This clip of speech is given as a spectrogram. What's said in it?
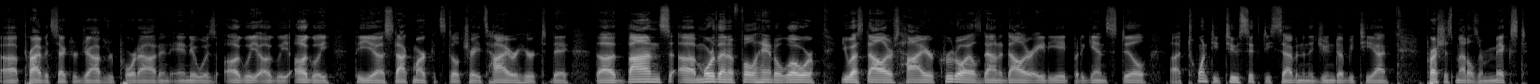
uh, private sector jobs report out and, and it was ugly ugly ugly. The uh, stock market still trades higher here today. The bonds uh, more than a full handle lower. Us dollars higher. Crude oil's down $1.88 but again still 22.67 in the june wti precious metals are mixed.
